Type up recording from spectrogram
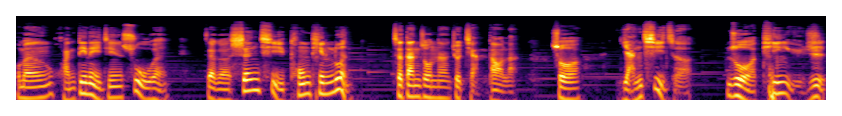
我们《黄帝内经·素问》这个生气通天论。这当中呢，就讲到了，说阳气者，若天与日，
